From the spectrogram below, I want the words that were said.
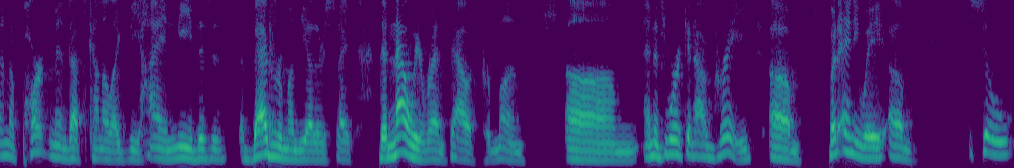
an apartment that's kind of like behind me. This is a bedroom on the other side that now we rent out per month. Um, and it's working out great. Um, but anyway, um, so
